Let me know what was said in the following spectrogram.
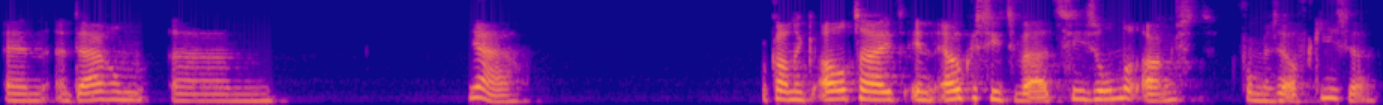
En, daarom, um, ja, kan ik altijd in elke situatie zonder angst voor mezelf kiezen.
